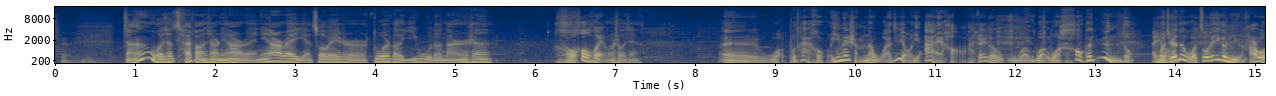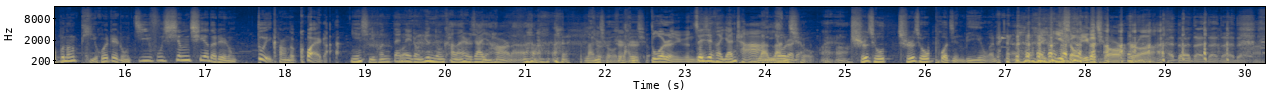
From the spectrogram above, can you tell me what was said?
咱我就采访一下您二位，您二位也作为是多了一物的男人身，后悔吗？首先，呃，我不太后悔，因为什么呢？我就有一爱好啊，这个我我我好个运动，哎我觉得我作为一个女孩儿，我不能体会这种肌肤相切的这种对抗的快感。您喜欢在那种运动，看来是加引号的。篮球，篮球，多人运动，最近可严查啊，篮球，哎持球持球破紧逼，我这 一手一个球是吧？哎，对对对对对啊，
